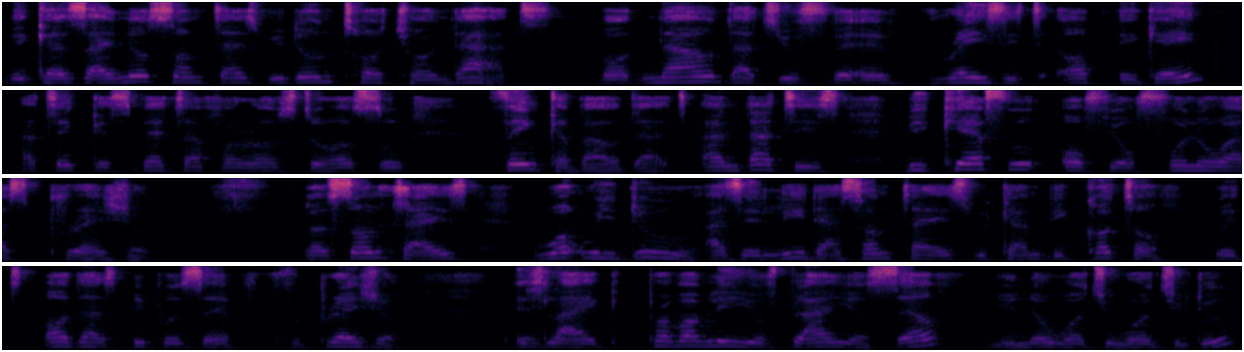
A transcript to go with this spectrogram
because I know sometimes we don't touch on that. But now that you've uh, raised it up again, I think it's better for us to also think about that. And that is be careful of your followers' pressure. Because sometimes what we do as a leader, sometimes we can be cut off with other people's uh, pressure. It's like probably you've planned yourself, you know what you want to do.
